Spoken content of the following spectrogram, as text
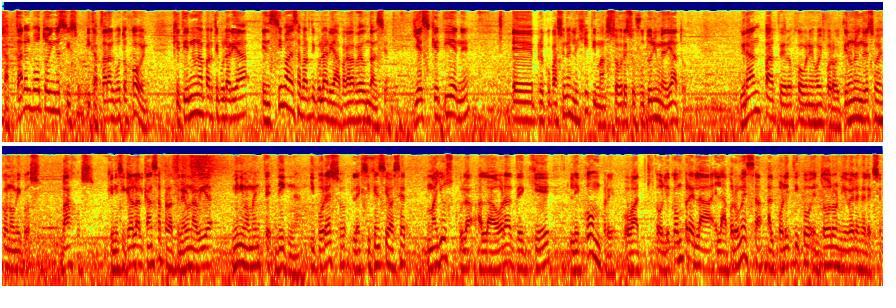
captar el voto indeciso y captar al voto joven, que tiene una particularidad, encima de esa particularidad, para la redundancia, y es que tiene eh, preocupaciones legítimas sobre su futuro inmediato. Gran parte de los jóvenes hoy por hoy tienen unos ingresos económicos bajos, que ni siquiera le alcanza para tener una vida mínimamente digna. Y por eso la exigencia va a ser mayúscula a la hora de que le compre o, le compre la, la promesa al político en todos los niveles de elección.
